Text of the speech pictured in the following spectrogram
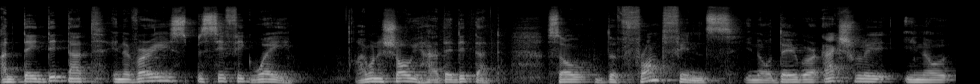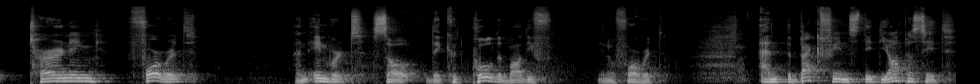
And they did that in a very specific way. I want to show you how they did that. So the front fins, you know, they were actually, you know, turning forward and inward so they could pull the body you know, forward. And the back fins did the opposite.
